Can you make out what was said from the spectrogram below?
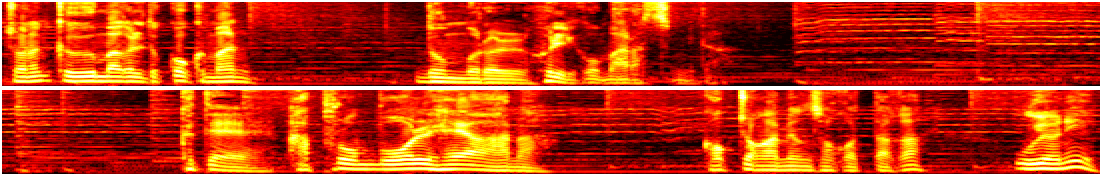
저는 그 음악을 듣고 그만 눈물을 흘리고 말았습니다. 그때 앞으로 뭘 해야 하나 걱정하면서 걷다가 우연히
